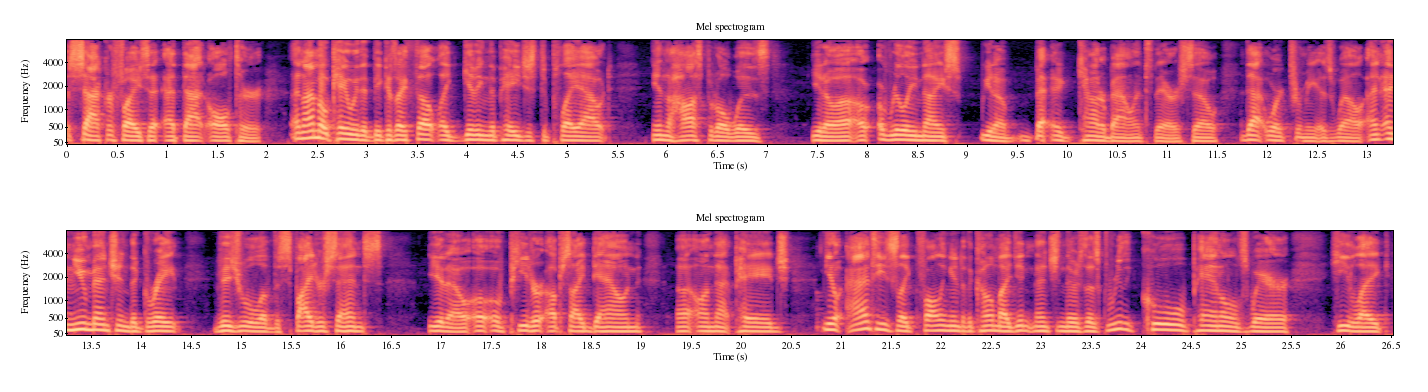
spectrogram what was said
a sacrifice at, at that altar. And I'm okay with it because I felt like giving the pages to play out in the hospital was, you know, a, a really nice, you know, be- counterbalance there. So that worked for me as well. And and you mentioned the great visual of the spider sense, you know, of, of Peter upside down uh, on that page. You know, as he's like falling into the coma, I didn't mention there's those really cool panels where he like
